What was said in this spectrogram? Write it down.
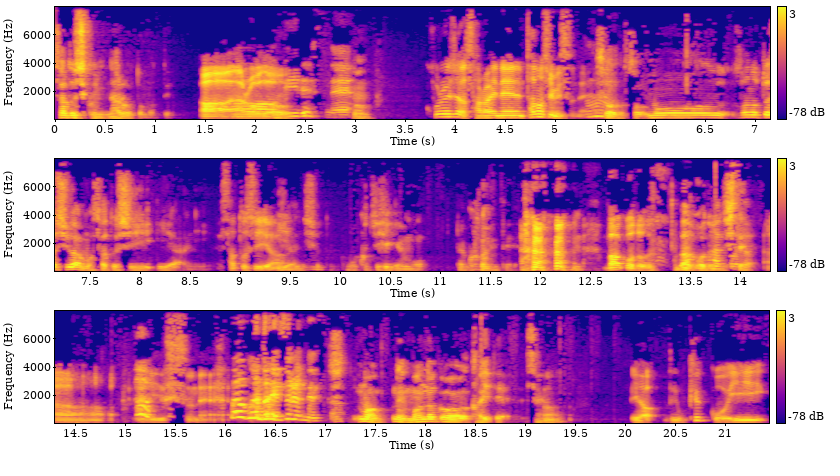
サトシ君になろうと思って。ああ、なるほど。いいですね。これじゃあ再来年楽しみですね。うんそうそう。もう、その年はもうサトシイヤーに、サトシイヤイヤーにしようと。もう口ひげも蓄えて、バーコード。バーコードにして。ああ、いいっすね。バーコードにするんですか？まあね、真ん中は書いて、線うんいや、でも結構いい、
